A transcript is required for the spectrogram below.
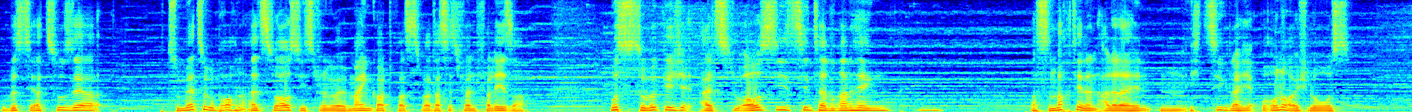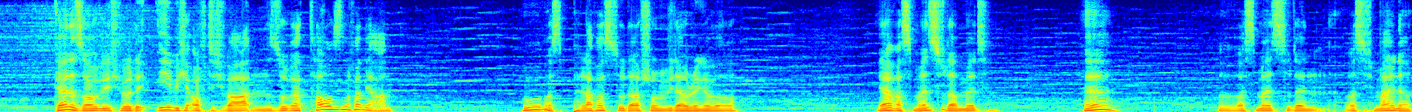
bist ja zu sehr, zu mehr zu gebrauchen, als du aussiehst, Ringwell. Mein Gott, was war das jetzt für ein Verleser? Musstest du wirklich, als du aussiehst, hinter dran hängen? Was macht ihr denn alle da hinten? Ich ziehe gleich ohne euch los. Keine Sorge, ich würde ewig auf dich warten, sogar tausende von Jahren. Uh, was plapperst du da schon wieder, Ringabell? Ja, was meinst du damit? Hä? Was meinst du denn, was ich meine?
